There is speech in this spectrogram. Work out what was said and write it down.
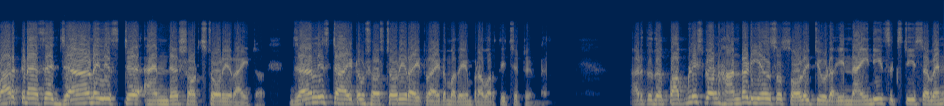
worked as a journalist and short story writer journalist ആയിട്ടും ഷോർട്ട് സ്റ്റോറി റൈറ്റർ ആയിട്ടും അദ്ദേഹം പ്രവർത്തിച്ചിട്ടുണ്ട്. അടുത്തത് published on hundred years of solitude in nineteen sixty seven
